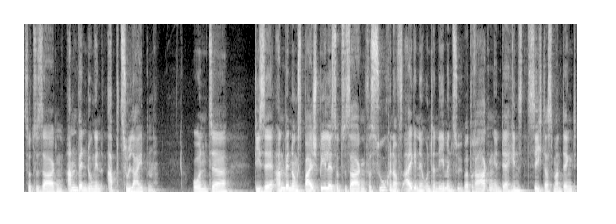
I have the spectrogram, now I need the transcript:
sozusagen Anwendungen abzuleiten und äh, diese Anwendungsbeispiele sozusagen versuchen aufs eigene Unternehmen zu übertragen, in der Hinsicht, dass man denkt,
